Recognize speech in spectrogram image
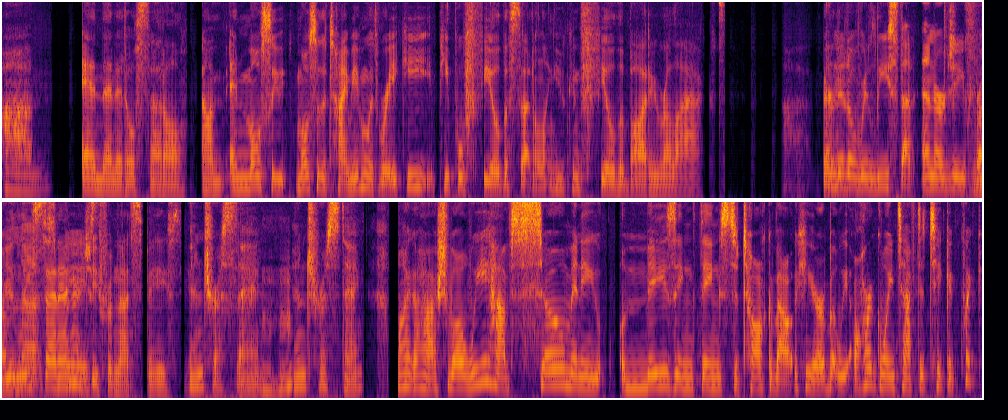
Um, and then it'll settle. Um, and mostly, most of the time, even with Reiki, people feel the settling. You can feel the body relax. Uh, and it'll release that energy from release that, that energy from that space. Yeah. Interesting. Mm-hmm. Interesting. My gosh. Well, we have so many amazing things to talk about here, but we are going to have to take a quick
